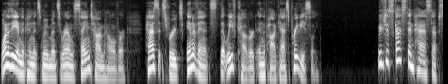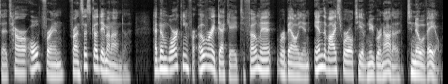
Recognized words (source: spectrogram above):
One of the independence movements around the same time, however, has its roots in events that we've covered in the podcast previously. We've discussed in past episodes how our old friend Francisco de Miranda had been working for over a decade to foment rebellion in the Viceroyalty of New Granada to no avail,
